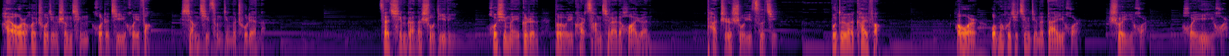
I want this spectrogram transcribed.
还偶尔会触景生情，或者记忆回放，想起曾经的初恋呢？在情感的属地里，或许每个人都有一块藏起来的花园。它只属于自己，不对外开放。偶尔我们会去静静的待一会儿，睡一会儿，回忆一会儿。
